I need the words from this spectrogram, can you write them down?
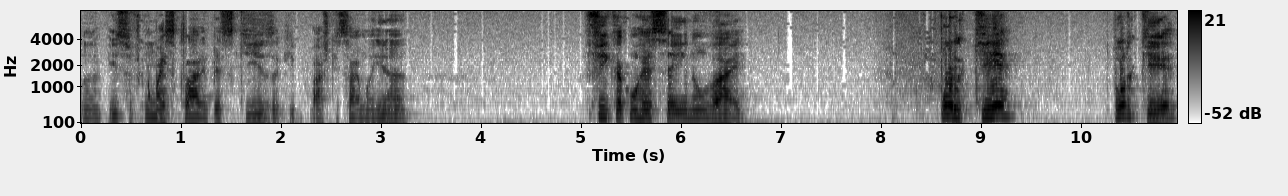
né, isso fica mais claro em pesquisa, que acho que sai amanhã, fica com receio e não vai. Por que, por que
